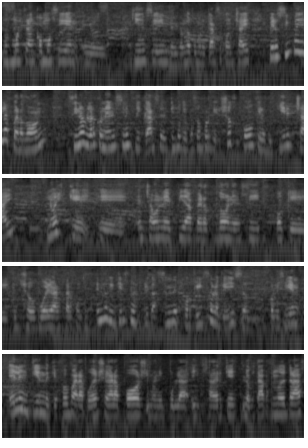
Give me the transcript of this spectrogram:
nos muestran cómo siguen, eh, Kim sigue intentando comunicarse con Chai, pero sin pedirle perdón, sin hablar con él, sin explicarse de qué es lo que pasó, porque yo supongo que lo que quiere Chai no es que eh, el chabón le pida perdón en sí o que, que yo vuelvan a estar juntos. Es lo que quiere es una explicación de por qué hizo lo que hizo. Porque si bien él entiende que fue para poder llegar a Porsche y manipular y saber qué es lo que estaba pasando detrás,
